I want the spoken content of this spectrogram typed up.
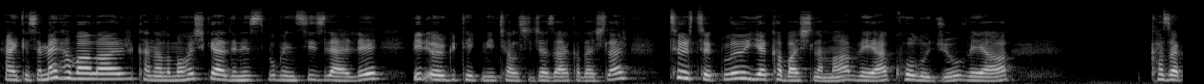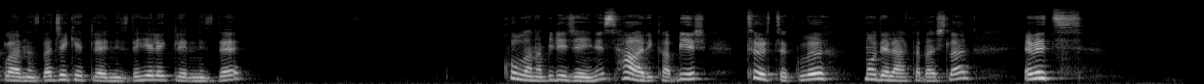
Herkese merhabalar. Kanalıma hoş geldiniz. Bugün sizlerle bir örgü tekniği çalışacağız arkadaşlar. Tırtıklı yaka başlama veya kolucu veya kazaklarınızda, ceketlerinizde, yeleklerinizde kullanabileceğiniz harika bir tırtıklı model arkadaşlar. Evet,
